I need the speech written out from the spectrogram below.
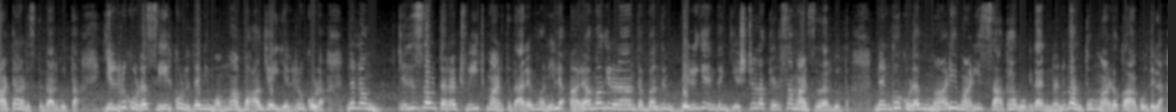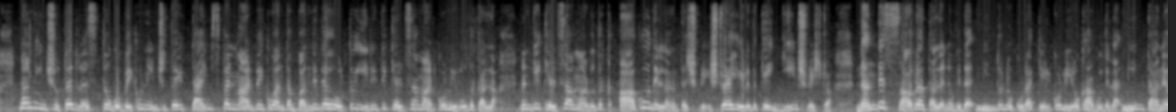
ಆಟ ಆಡಿಸ್ತಿದ್ದಾರೆ ಗೊತ್ತಾ? ಎಲ್ಲರೂ ಕೂಡ ಸೇರ್ಕೊಂಡಿದ್ದೆ ನಿಮ್ಮಮ್ಮ, ಭಾಗ್ಯ ಎಲ್ಲರೂ ಕೂಡ ನನ್ನ ಕೆಲಸದವ್ರ ಥರ ಟ್ರೀಟ್ ಮಾಡ್ತಿದ್ದಾರೆ ಮನೇಲಿ ಆರಾಮಾಗಿರೋಣ ಅಂತ ಬಂದರೆ ಬೆಳಿಗ್ಗೆಯಿಂದ ಎಷ್ಟೆಲ್ಲ ಕೆಲಸ ಮಾಡಿಸಿದಾರೆ ಗೊತ್ತಾ? ನನಗೂ ಕೂಡ ಮಾಡಿ ಮಾಡಿ ಸಾಕಾಗೋಗಿದ್ದಾರೆ ನನಗಂತೂ ಮಾಡೋಕ್ಕಾಗೋದಿಲ್ಲ ನಾನು ನಿನ್ನ ಜೊತೆ ರೆಸ್ಟ್ ತೊಗೋಬೇಕು ನಿನ್ನ ಜೊತೆ ಟೈಮ್ ಸ್ಪೆಂಡ್ ಮಾಡಬೇಕು ಅಂತ ಬಂದಿದ್ದೆ ಹೊರತು ಈ ರೀತಿ ಕೆಲಸ ಮಾಡ್ಕೊಂಡಿರೋದಕ್ಕಲ್ಲ. ನನಗೆ ಕೆಲಸ ಮಾಡೋದಕ್ಕೆ ಆಗೋದಿಲ್ಲ ಅಂತ ಶ್ರೇಷ್ಠ ಹೇಳೋದಕ್ಕೆ ಏನು ಶ್ರೇಷ್ಠ? ನಂದೇ ಸಾವಿರ ತಲೆನೋವಿದೆ. ನಿಂದೂ ಕೂಡ ಕೇಳ್ಕೊಂಡು ಇರೋಕ್ಕಾಗೋದಿಲ್ಲ ನೀನು ತಾನೇ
